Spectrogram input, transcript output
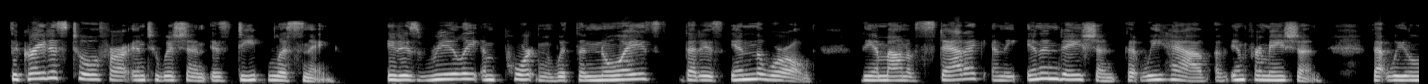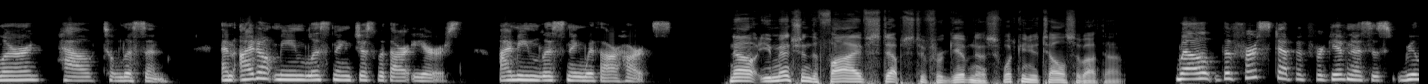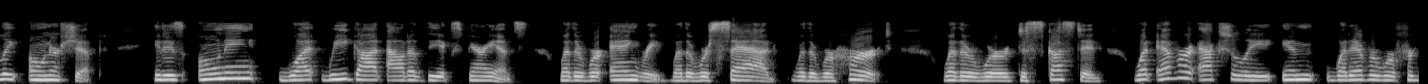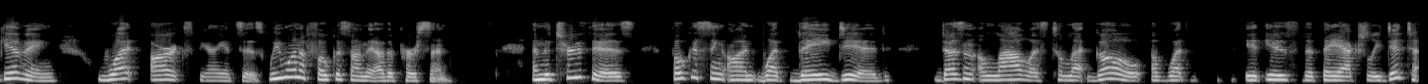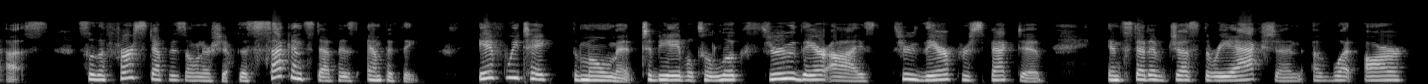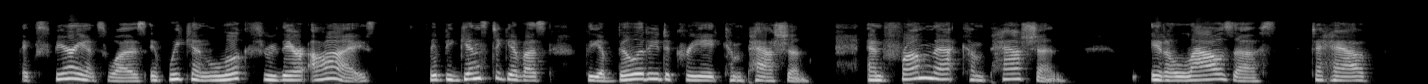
The greatest tool for our intuition is deep listening. It is really important with the noise that is in the world, the amount of static and the inundation that we have of information, that we learn how to listen. And I don't mean listening just with our ears, I mean listening with our hearts. Now, you mentioned the five steps to forgiveness. What can you tell us about that? Well, the first step of forgiveness is really ownership. It is owning what we got out of the experience, whether we're angry, whether we're sad, whether we're hurt, whether we're disgusted, whatever actually in whatever we're forgiving, what our experience is. We want to focus on the other person. And the truth is, focusing on what they did doesn't allow us to let go of what it is that they actually did to us. So the first step is ownership. The second step is empathy. If we take the moment to be able to look through their eyes, through their perspective, instead of just the reaction of what our experience was, if we can look through their eyes, it begins to give us the ability to create compassion. And from that compassion, it allows us to have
